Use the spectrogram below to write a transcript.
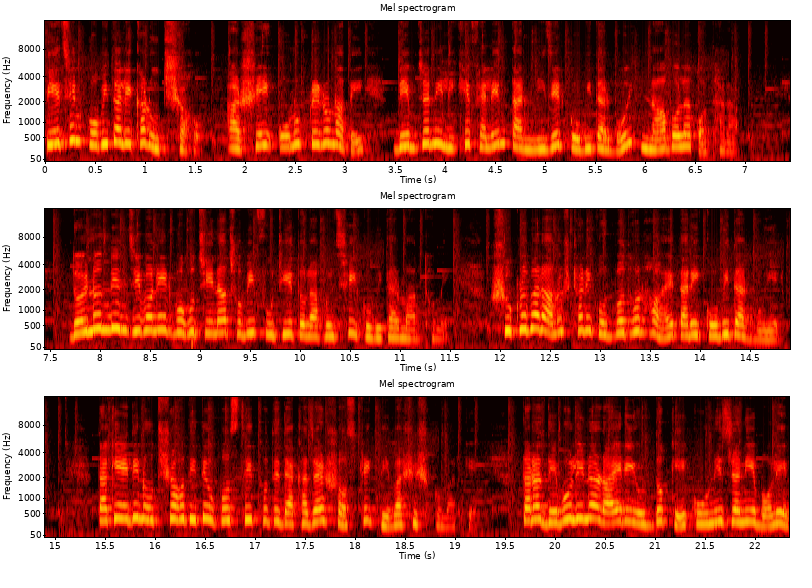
পেয়েছেন কবিতা লেখার উৎসাহ। আর সেই অনুপ্রেরণাতেই দেবযানী লিখে ফেলেন তার নিজের কবিতার বই না বলা কথারা। দৈনন্দিন জীবনের বহু চেনা ছবি ফুটিয়ে তোলা হয়েছে এই কবিতার মাধ্যমে। শুক্রবার আনুষ্ঠানিক উদ্বোধন হয় তার এই কবিতার বইয়ের। তাকে এদিন উৎসাহ দিতে উপস্থিত হতে দেখা যায় সস্ত্রিক দেবাশিস কুমারকে। তারা দেবলীনা রায়ের এই উদ্যোগকে কর্নিশ জানিয়ে বলেন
